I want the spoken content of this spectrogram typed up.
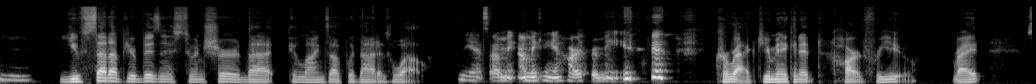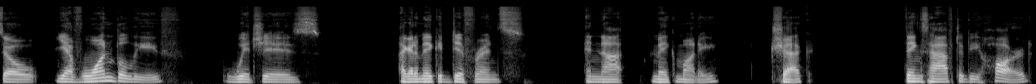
Mhm. You've set up your business to ensure that it lines up with that as well. Yes, I mean I'm making it hard for me. Correct. You're making it hard for you, right? So you have one belief, which is I got to make a difference and not make money. Check. Things have to be hard.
